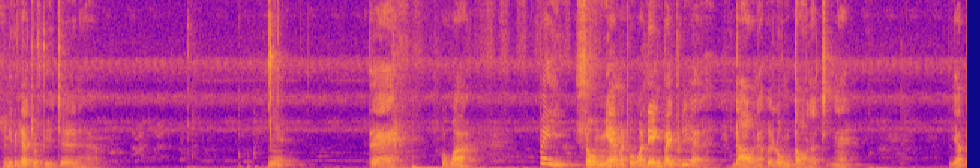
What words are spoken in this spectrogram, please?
อันนี้เป็นดาวโจนส์ฟีเจอร์นะครับ เนี่ย แต่ผมว่าไม่ส่งเงี้ยมันผมว่าเด้งไปเพื่อเดานะ เพื่อลงต่อแล้วนะ อย่าไป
